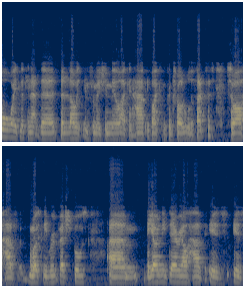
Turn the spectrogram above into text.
always looking at the, the lowest inflammation meal I can have if I can control all the factors. So I'll have mostly root vegetables. Um, the only dairy I'll have is is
